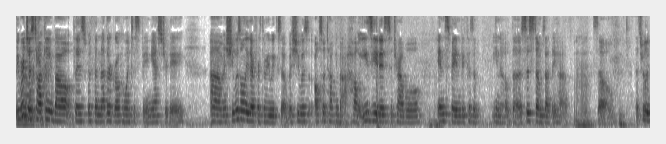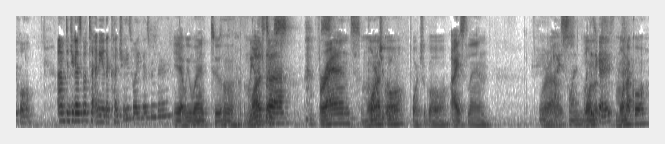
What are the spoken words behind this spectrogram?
We were just talking about this with another girl who went to Spain yesterday. Um, and she was only there for three weeks though, but she was also talking about how easy it is to travel in Spain because of you know the systems that they have. hmm So that's really cool. Um, did you guys go to any other countries while you guys were there? Yeah, we went to We Malta, France, Monaco, Portugal. Portugal, Iceland. Where else? Iceland. What did you guys? Monaco.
